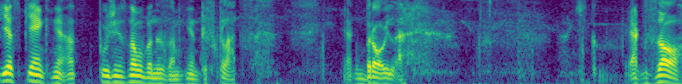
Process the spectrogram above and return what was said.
jest pięknie, a później znowu będę zamknięty w klatce. Jak broiler. Jak w zoo.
